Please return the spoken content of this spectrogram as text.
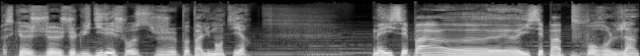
parce que je, je lui dis des choses, je peux pas lui mentir. Mais il sait pas, euh, il sait pas pour l'un,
